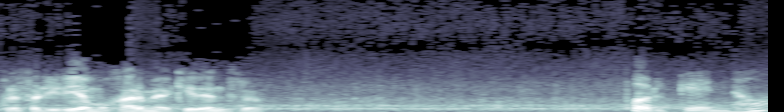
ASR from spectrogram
Preferiría mojarme aquí dentro. ¿Por qué no?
